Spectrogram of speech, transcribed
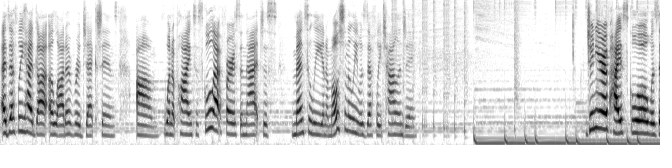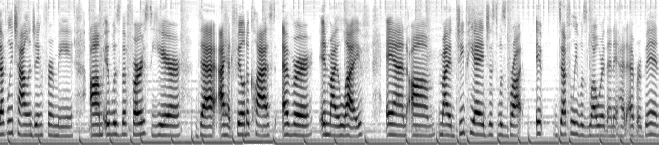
I definitely had got a lot of rejections um, when applying to school at first, and that just mentally and emotionally was definitely challenging. Junior year of high school was definitely challenging for me. Um, it was the first year that I had failed a class ever in my life, and um, my GPA just was brought it definitely was lower than it had ever been.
